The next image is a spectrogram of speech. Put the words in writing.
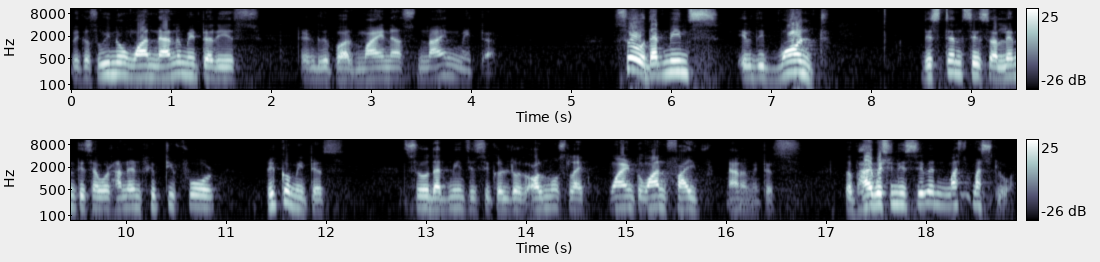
because we know 1 nanometer is 10 to the power minus 9 meter. So that means if the bond distance is or length is about 154 picometers so that means it is equal to almost like 0.15 nanometers. The vibration is even much much lower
